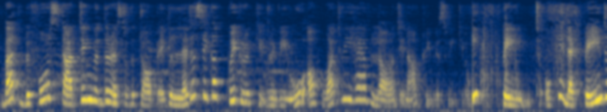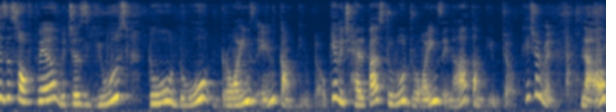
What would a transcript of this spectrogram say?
But before starting with the rest of the topic, let us take a quick re review of what we have learned in our previous video. Paint. Okay. That Paint is a software which is used to do drawings in computer okay which help us to do drawings in our computer okay children now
